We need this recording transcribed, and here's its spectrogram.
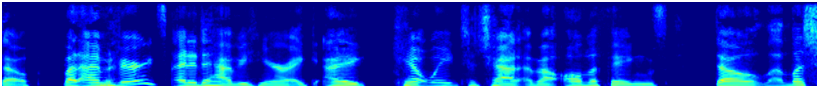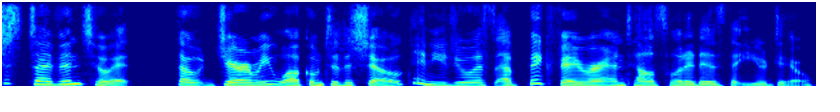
So, but I'm very excited to have you here. I, I can't wait to chat about all the things. So let's just dive into it. So, Jeremy, welcome to the show. Can you do us a big favor and tell us what it is that you do?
